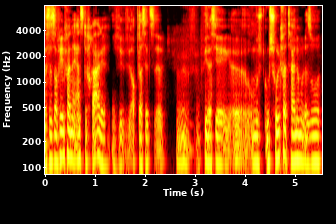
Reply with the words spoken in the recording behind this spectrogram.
das ist auf jeden Fall eine ernste Frage, ob das jetzt, äh, wie das hier äh, um, um Schuldverteilung oder so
